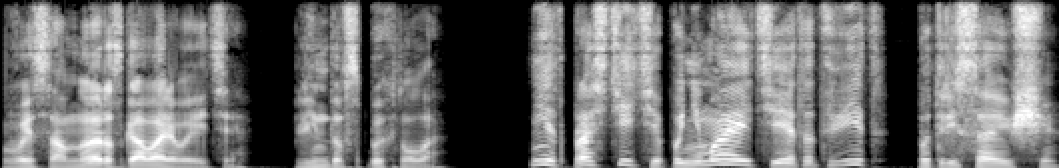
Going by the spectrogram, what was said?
«Вы со мной разговариваете?» Линда вспыхнула. «Нет, простите, понимаете, этот вид потрясающий».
